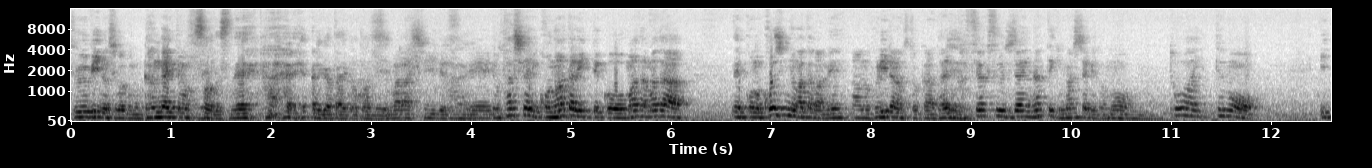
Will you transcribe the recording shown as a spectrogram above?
2B の仕事もガンガンいってますね。そうですね。はい。ありがたいことに素晴らしいですね、はい、でも確かにこの辺りってこうまだまだね、この個人の方がねあのフリーランスとかだいぶ活躍する時代になってきましたけども、えー、とは言っても一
